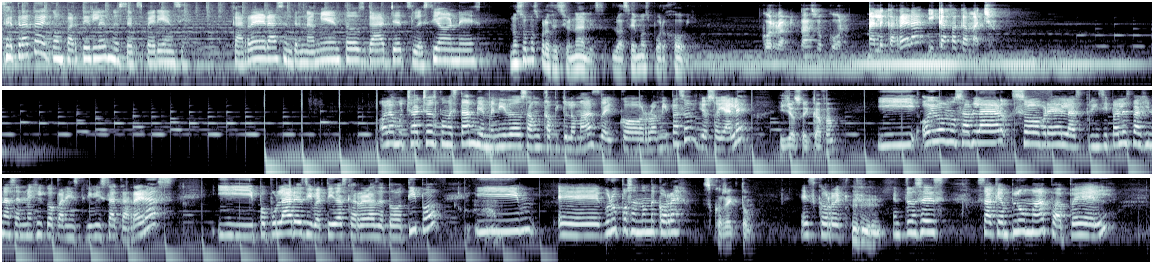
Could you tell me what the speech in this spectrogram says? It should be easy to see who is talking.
Speaker 1: Se trata de compartirles nuestra experiencia. Carreras, entrenamientos, gadgets, lesiones.
Speaker 2: No somos profesionales, lo hacemos por hobby.
Speaker 3: Corro a mi paso con
Speaker 1: Ale Carrera y Cafa Camacho. Hola muchachos, ¿cómo están? Bienvenidos a un capítulo más de Corro a mi paso. Yo soy Ale.
Speaker 3: Y yo soy Cafa.
Speaker 1: Y hoy vamos a hablar sobre las principales páginas en México para inscribirse a carreras y populares, divertidas carreras de todo tipo y eh, grupos en donde correr.
Speaker 3: Es correcto.
Speaker 1: Es correcto. Entonces, saquen pluma, papel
